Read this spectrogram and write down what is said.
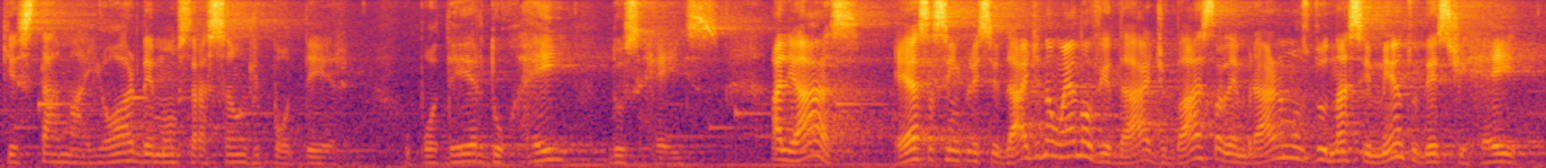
que está a maior demonstração de poder, o poder do Rei dos Reis. Aliás, essa simplicidade não é novidade, basta lembrarmos do nascimento deste rei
